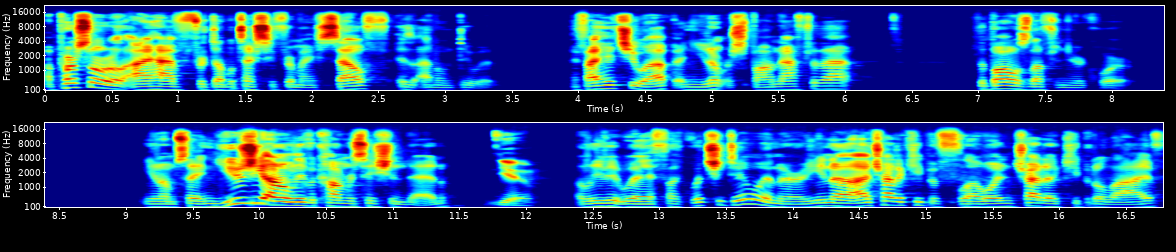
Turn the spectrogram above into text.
a personal rule I have for double texting for myself is I don't do it. If I hit you up and you don't respond after that, the ball is left in your court. You know what I'm saying? Usually I don't leave a conversation dead. Yeah, I leave it with like, "What you doing?" or you know, I try to keep it flowing, try to keep it alive.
